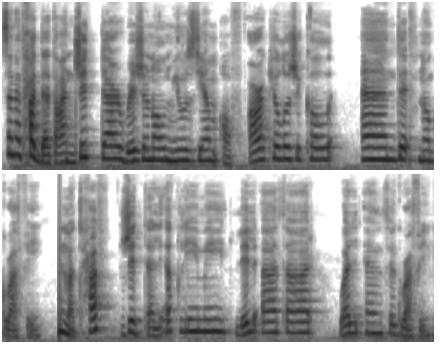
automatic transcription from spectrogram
سنتحدث عن جدة Regional Museum of Archaeological and Ethnography المتحف جدة الإقليمي للآثار والإنثوغرافي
